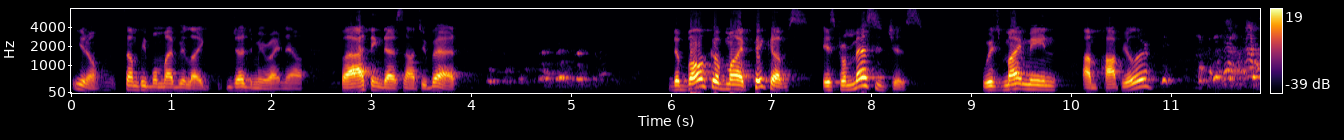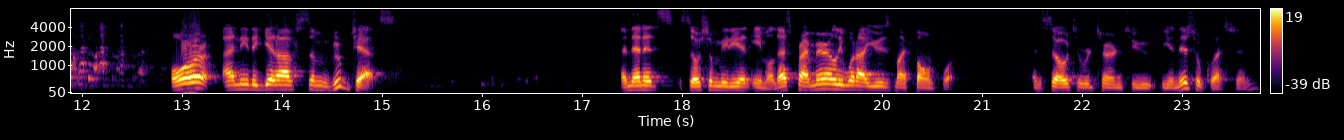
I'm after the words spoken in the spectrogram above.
you know, some people might be like judging me right now, but I think that's not too bad the bulk of my pickups is for messages, which might mean I'm popular or I need to get off some group chats. And then it's social media and email. That's primarily what I use my phone for. And so, to return to the initial question,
